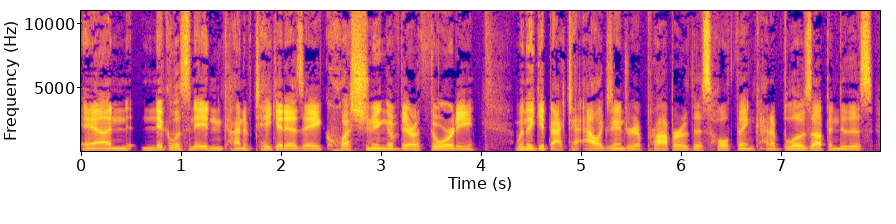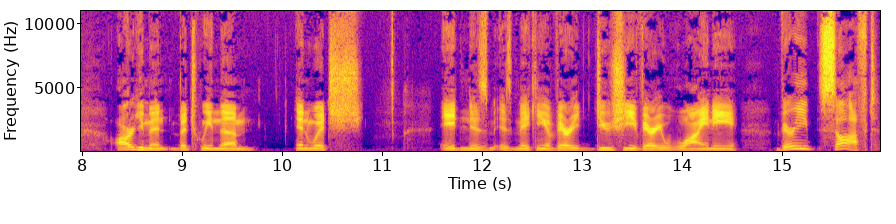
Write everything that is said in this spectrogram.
And Nicholas and Aiden kind of take it as a questioning of their authority. When they get back to Alexandria proper, this whole thing kind of blows up into this argument between them in which Aiden is is making a very douchey, very whiny, very soft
